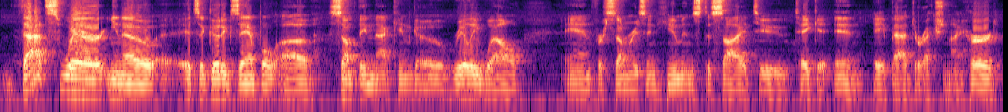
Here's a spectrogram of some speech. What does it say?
that's where, you know, it's a good example of something that can go really well, and for some reason, humans decide to take it in a bad direction. I heard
